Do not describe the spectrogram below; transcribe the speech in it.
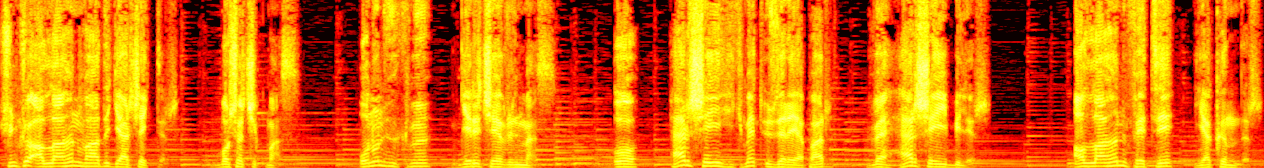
Çünkü Allah'ın vaadi gerçektir. Boşa çıkmaz. Onun hükmü geri çevrilmez. O her şeyi hikmet üzere yapar ve her şeyi bilir. Allah'ın fethi yakındır.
